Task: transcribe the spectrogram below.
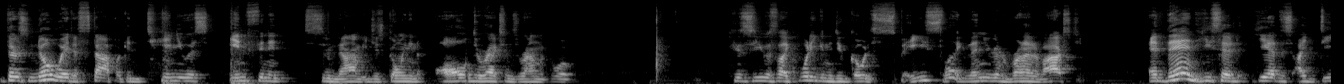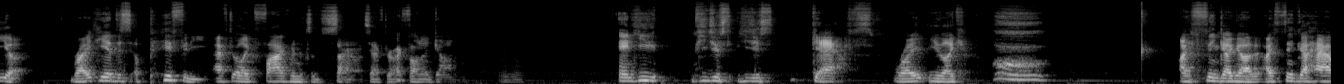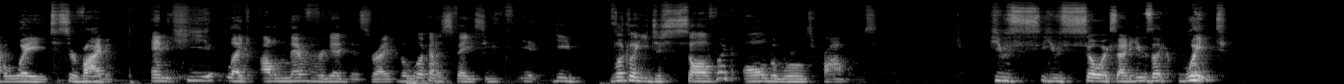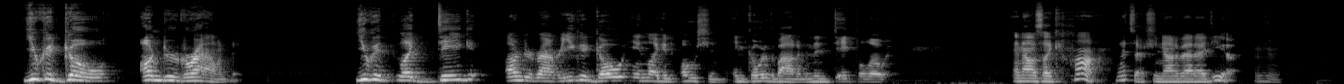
there's no way to stop a continuous infinite tsunami just going in all directions around the globe. Because he was like what are you going to do go to space? Like then you're going to run out of oxygen. And then he said he had this idea right? He had this epiphany after like five minutes of silence after i thought i got him. Mhm. and he he just he just gasps right? He like i think i got it. I think i have a way to survive it and he like i'll never forget this right? The look on his face he he, looked like he just solved like all the world's problems. He was he was so excited. He was like wait you could go underground. You could like dig underground or you could go in like an ocean and go to the bottom and then dig below it. And i was like huh that's actually not a bad idea. Mm-hmm.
